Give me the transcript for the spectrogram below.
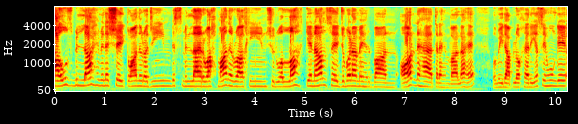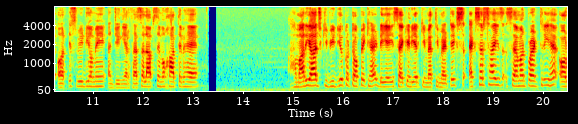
आउज़बिल्लाहिमिनश्शैतानिर्रजीम बिस्मिल्लाहिर्रहमानिर्रहीम शुरू अल्लाह के नाम से जो बड़ा मेहरबान और नहायत रहम वाला है। उम्मीद आप लोग खैरियत से होंगे और इस वीडियो में इंजीनियर फैसल आपसे मुखातिब है। हमारी आज की वीडियो का टॉपिक है डी सेकेंड ईयर की मैथमेटिक्स एक्सरसाइज 7.3 है और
